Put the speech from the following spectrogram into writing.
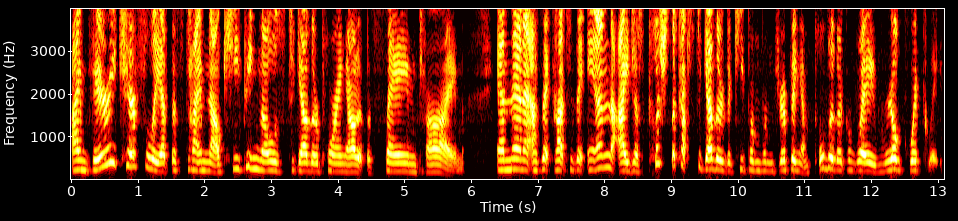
I'm very carefully at this time now keeping those together, pouring out at the same time. And then as it got to the end, I just pushed the cups together to keep them from dripping and pulled it away real quickly.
